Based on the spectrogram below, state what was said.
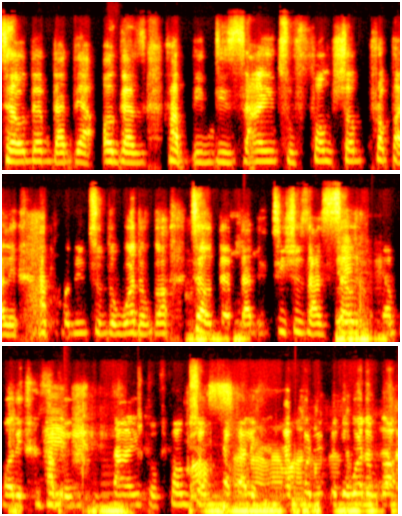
Tell them that their organs have been designed to function properly according to the word of God. Tell them that the tissues and cells in their body have been designed to function properly according to the word of God.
